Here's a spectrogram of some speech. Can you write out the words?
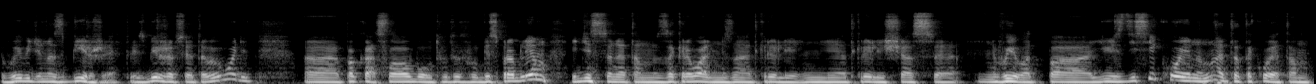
выведено с биржи. То есть биржа все это выводит. А, пока, слава богу, тут, тут без проблем. Единственное, там закрывали, не знаю, открыли, не открыли сейчас э, вывод по USDC коину. Но это такое там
